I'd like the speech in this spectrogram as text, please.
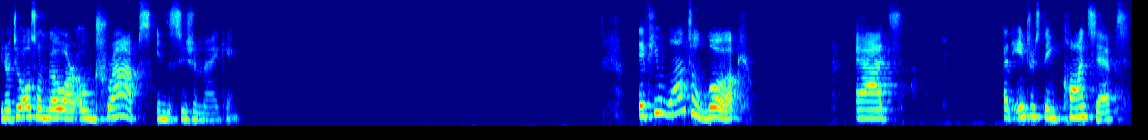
You know to also know our own traps in decision making if you want to look at an interesting concept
